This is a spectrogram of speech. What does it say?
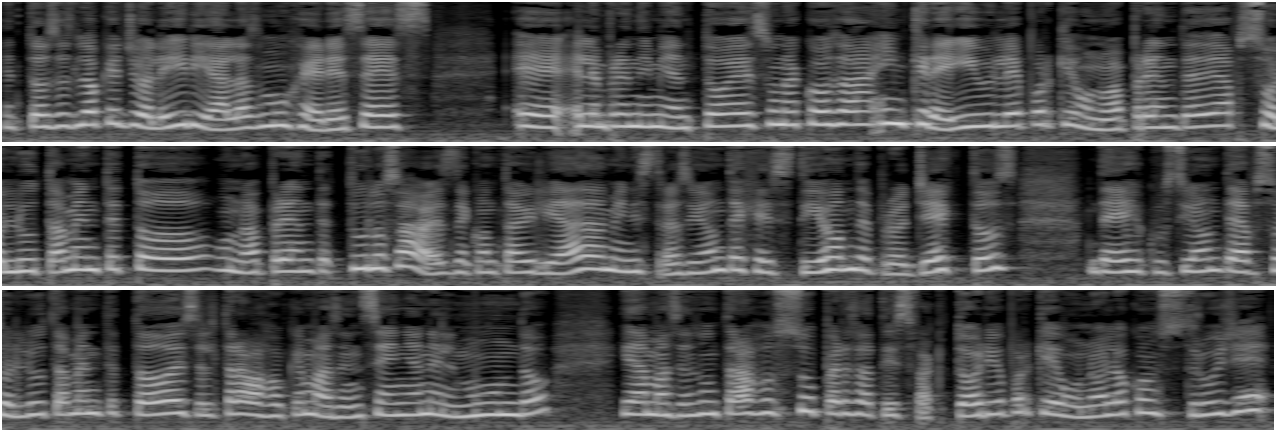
Entonces, lo que yo le diría a las mujeres es eh, el emprendimiento es una cosa increíble porque uno aprende de absolutamente todo, uno aprende, tú lo sabes, de contabilidad, de administración, de gestión, de proyectos, de ejecución, de absolutamente todo. Es el trabajo que más enseña en el mundo y además es un trabajo súper satisfactorio porque uno lo construye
